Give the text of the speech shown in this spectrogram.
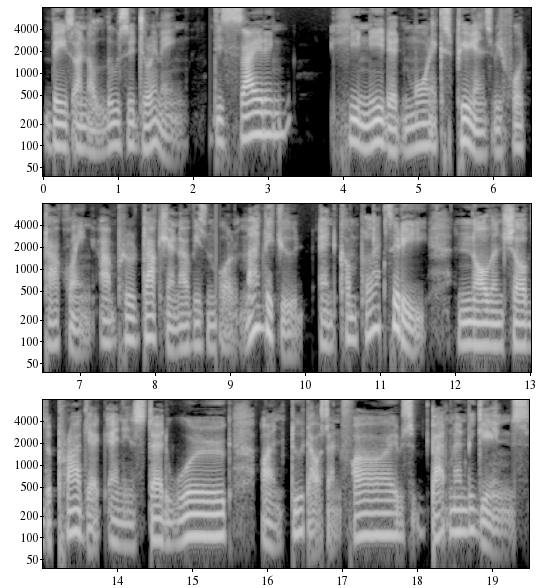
based on a lucid dreaming, deciding he needed more experience before tackling a production of his more magnitude and complexity. Nolan shelved the project and instead worked on 2005's Batman Begins,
